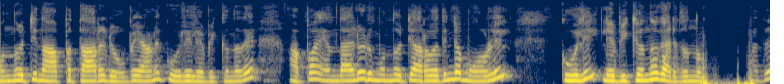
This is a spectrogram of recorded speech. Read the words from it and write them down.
മുന്നൂറ്റി നാൽപ്പത്തി ആറ് രൂപയാണ് കൂലി ലഭിക്കുന്നത്. അപ്പോൾ എന്തായാലും ഒരു മുന്നൂറ്റി അറുപതിന്റെ മുകളിൽ കൂലി ലഭിക്കുമെന്ന് കരുതുന്നു. അത്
